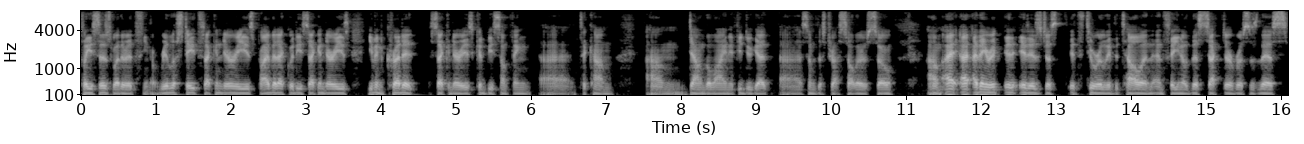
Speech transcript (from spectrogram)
places, whether it's you know real estate secondaries, private equity secondaries, even credit secondaries could be something uh, to come um, down the line if you do get uh, some distressed sellers. So um, I, I, think it, it is just it's too early to tell and, and say you know this sector versus this,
